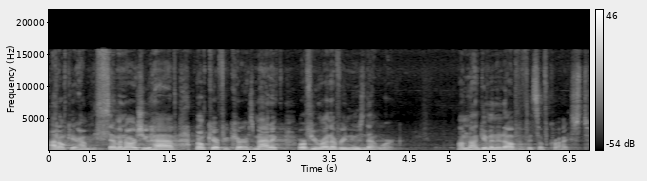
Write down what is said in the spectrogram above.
I don't care how many seminars you have. I don't care if you're charismatic or if you run every news network. I'm not giving it up if it's of Christ.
